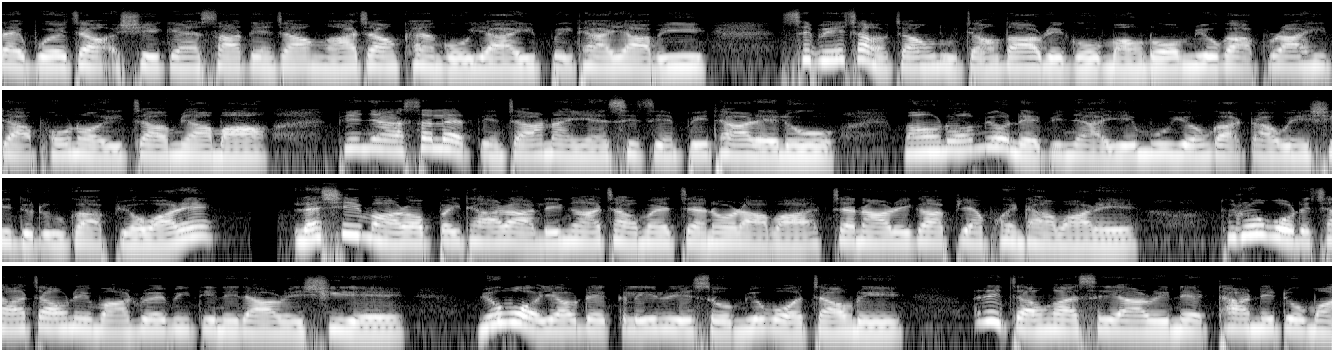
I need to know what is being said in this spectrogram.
တိုက်ပွဲကြောင့်အရှိကန်စာတင်ကျောင်း၅ကျောင်းခန့်ကိုယာယီပိတ်ထားရပြီးစစ်ပေးချောင်ကျောင်းသူကျောင်းသားတွေကိုမောင်တော်မြို့ကပရာဟိတဖုံးတော်ကြီးကျောင်းများမှာပညာဆက်လက်သင်ကြားနိုင်ရန်စီစဉ်ပေးထားတယ်လို့မောင်တော်မြို့နယ်ပညာရေးမှူးရုံးကတာဝန်ရှိသူတို့ကပြောပါရယ်။လက်ရှိမှာတော့ပိတ်ထားတာ၄၅ချောင်းပဲကျန်တော့တာပါကျန်တာတွေကပြန်ဖွင့်ထားပါတယ်။သူတို့ကိုတခြားကျောင်းတွေမှာလွှဲပြီးတင်နေတာတွေရှိတယ်။ မြို့ပေါ်ရောက်တဲ့ကလေးတွေဆိုမြို့ပေါ်ကျောင်းတွေအဲ့ဒီကျောင်းကဆရာတွေနဲ့ထားနေတို့မှ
